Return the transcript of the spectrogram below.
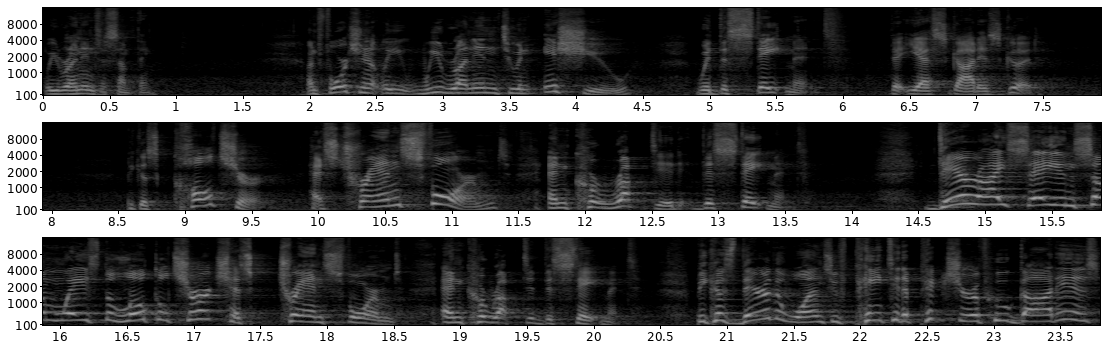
we run into something. Unfortunately, we run into an issue with the statement that yes, God is good. Because culture has transformed and corrupted this statement. Dare I say, in some ways, the local church has transformed and corrupted this statement because they're the ones who've painted a picture of who God is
